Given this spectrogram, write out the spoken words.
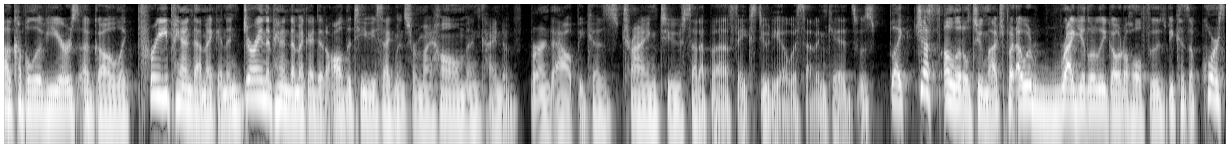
a couple of years ago, like pre pandemic. And then during the pandemic, I did all the TV segments from my home and kind of burned out because trying to set up a fake studio with seven kids was like just a little too much. But I would regularly go to Whole Foods because, of course,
